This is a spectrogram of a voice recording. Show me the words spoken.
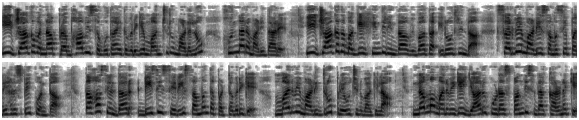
ಈ ಜಾಗವನ್ನು ಪ್ರಭಾವಿ ಸಮುದಾಯದವರಿಗೆ ಮಂಜೂರು ಮಾಡಲು ಹುನ್ನಾರ ಮಾಡಿದ್ದಾರೆ. ಈ ಜಾಗದ ಬಗ್ಗೆ ಹಿಂದಿನಿಂದ ವಿವಾದ ಇರೋದ್ರಿಂದ ಸರ್ವೆ ಮಾಡಿ ಸಮಸ್ಯೆ ಪರಿಹರಿಸಬೇಕು ಅಂತ ತಹಸೀಲ್ದಾರ್ ಡಿಸಿ ಸೇರಿ ಸಂಬಂಧಪಟ್ಟವರಿಗೆ ಮನವಿ ಮಾಡಿದ್ರೂ ಪ್ರಯೋಜನವಾಗಿಲ್ಲ. ನಮ್ಮ ಮನವಿಗೆ ಯಾರು ಕೂಡ ಸ್ಪಂದಿಸದ ಕಾರಣಕ್ಕೆ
